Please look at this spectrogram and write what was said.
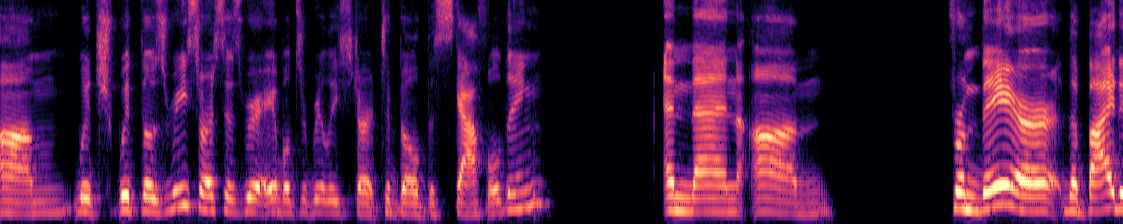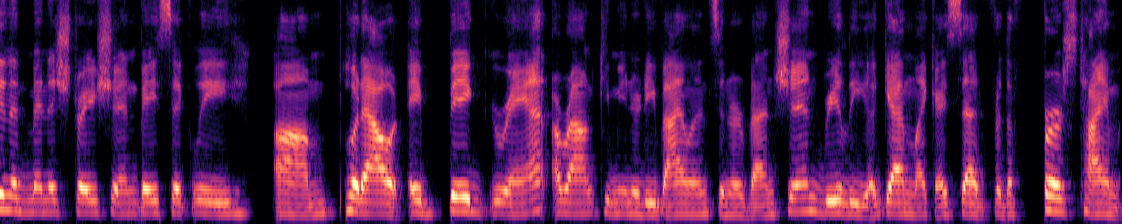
Um, which with those resources, we were able to really start to build the scaffolding. And then um, from there, the Biden administration basically um, put out a big grant around community violence intervention. Really, again, like I said, for the first time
